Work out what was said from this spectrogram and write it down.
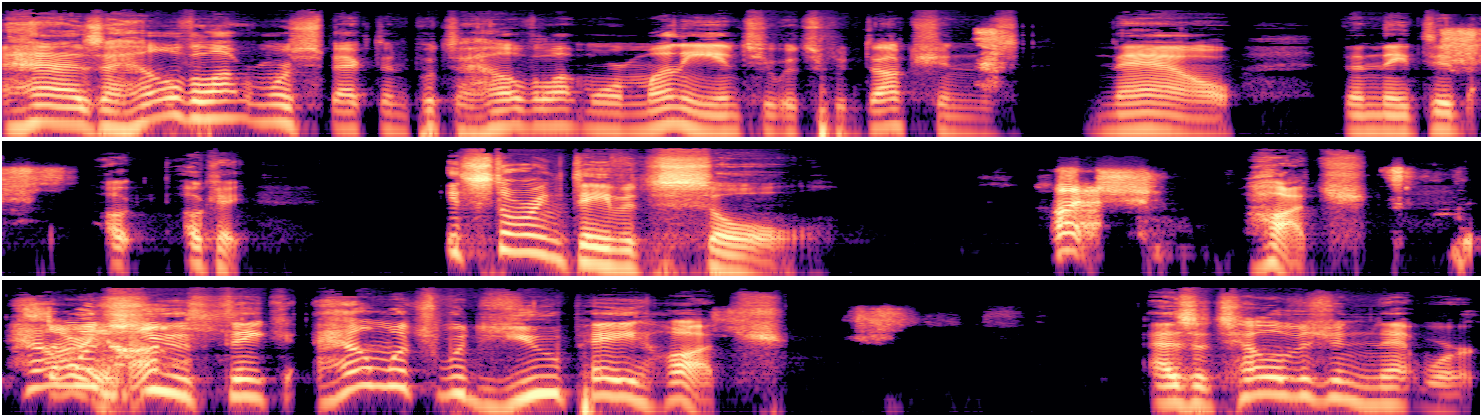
has a hell of a lot more respect and puts a hell of a lot more money into its productions now than they did. Oh, okay, it's starring David Soul. Hutch. Hutch. How Starring much Hutch? do you think? How much would you pay Hutch as a television network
